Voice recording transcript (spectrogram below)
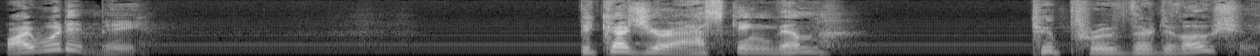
Why would it be? Because you're asking them to prove their devotion.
